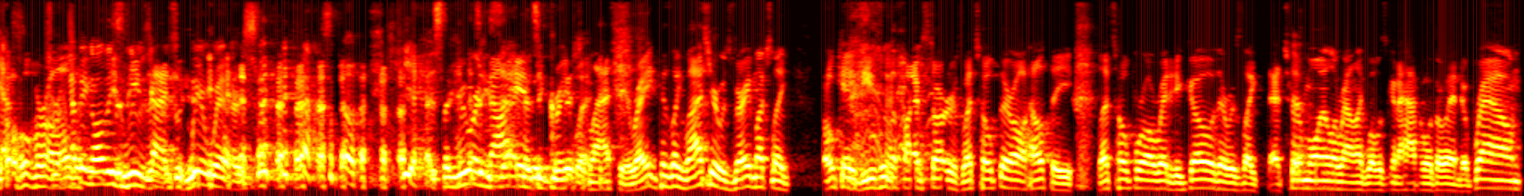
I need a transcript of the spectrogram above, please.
Yes, overall, having all these, losers, guys, we're winners. so, yes, like we were not exactly, in this way. last year, right? Because like last year was very much like okay, these are the five starters. Let's hope they're all healthy. Let's hope we're all ready to go. There was like that turmoil around like what was going to happen with Orlando Brown.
